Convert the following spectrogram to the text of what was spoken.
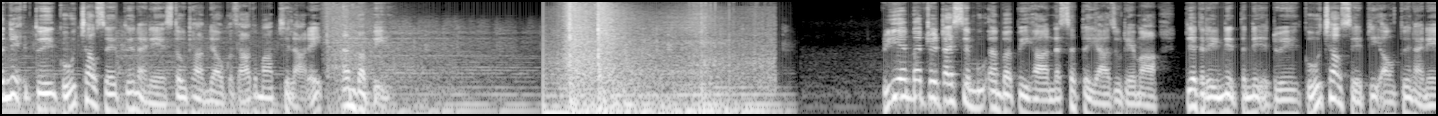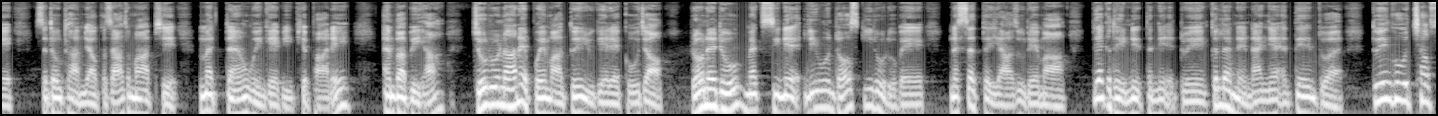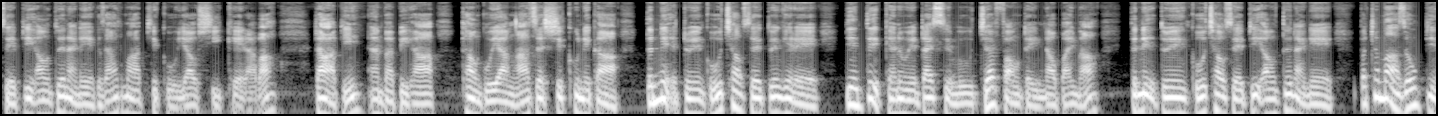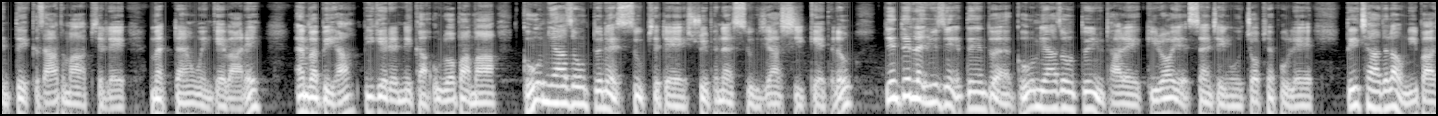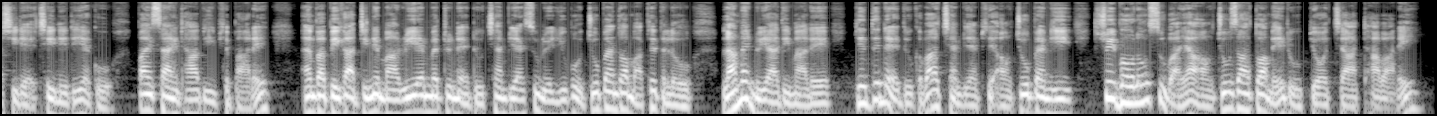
တနစ်အတွင်းကို60သွင်းနိုင်တဲ့စတုထမြောက်ကစားသမားဖြစ်လာတဲ့အမ်ဘပ်ပေရီယယ်မက်ဒရစ်တိုက်စစ်မှုအမ်ဘပ်ပေဟာ21ရာစုထဲမှာပြက်ကလေးနှစ်တနစ်အတွင်းဂိုး60ပြည့်အောင်သွင်းနိုင်တဲ့စတုထမြောက်ကစားသမားအဖြစ်မှတ်တမ်းဝင်ခဲ့ပြီးဖြစ်ပါတယ်။အမ်ဘပ်ပေဟာဂျိုရိုနာနဲ့ပွဲမှာသွင်းယူခဲ့တဲ့ဂိုးကြောင့် ရိုနယ်ဒိုမက်ဆီနဲ့လီဝန်ဒေါစကီတို့လိုပဲ21ရာစုထဲမှာပြက်ကလေးနှစ်တနစ်အတွင်းကလပ်နဲ့နိုင်ငံအသင်းအတွက်သွင်းဂိုး60ပြည့်အောင်သွင်းနိုင်တဲ့ကစားသမားဖြစ်ကိုရောက်ရှိခဲ့တာပါ။ဒါအပြင်အမ်ဘပ်ပေဟာ1958ခုနှစ်ကတနစ်အတွင်းဂိုး60သွင်းခဲ့တဲ့ပြင်သစ်ဂန်နဝင်တိုက်စစ်မှုဂျက်ဖောင်တိန်နောက်ပိုင်းမှာ တနစ်အတွင်းဂိုး60ပြည့်အောင်သွင်းနိုင်တဲ့ပထမဆုံးပြင်သစ်ကစားသမားဖြစ်လဲမှတ်တမ်းဝင်ခဲ့ပါတယ်။အမ်ဘပ်ပေဟာပြီးခဲ့တဲ့နှစ်ကဥရောပမှာဂိုးအများဆုံးသွင်းတဲ့ဆုဖြစ်တဲ့ရွှေဖနက်ဆုရရှိခဲ့တယ်လို့ ပြင်သစ်လက်ရွေးစင်အသင်းအတွက်ဂိုးအများဆုံးသွင်းယူထားတဲ့ဂီရော့ရဲ့စံချိန်ကိုကျော်ဖြတ်ဖို့လဲတေချာတဲ့လောက်နီးပါးရှိတဲ့အခြေအနေတရက်ကိုပိုင်ဆိုင်ထားပြီးဖြစ်ပါတယ်။အမ်ဘပ်ပေကဒီနှစ်မှာရီယယ်မက်ဒရစ်နဲ့အတူချန်ပီယံဆုတွေယူဖို့ကြိုးပမ်းသွားမှာဖြစ်တယ်လို့လာမယ့်နွေရာသီမှာလဲပြင်သစ်နဲ့အတူကမ္ဘာချန်ပီယံဖြစ်အောင်ကြိုးပမ်းပြီးရွှေဘော်လုံးဆုပါရအောင်စ조사သွားမယ်လို့ပြောကြားထားပါတယ်။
